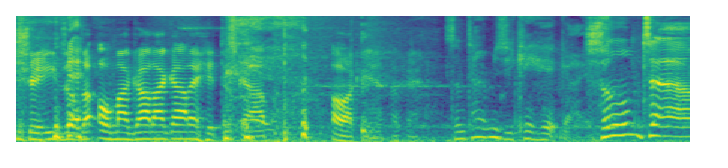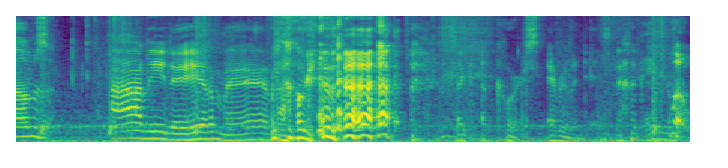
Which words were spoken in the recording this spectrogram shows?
Shades of the. Oh my god, I gotta hit this guy. Oh, I can't. Okay. Sometimes you can't hit guys. Sometimes I need to hit a man. like, of course, everyone does. Whoa!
